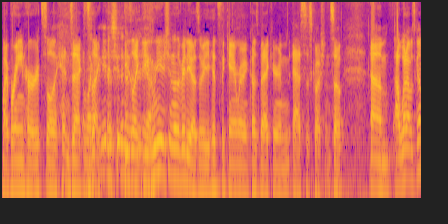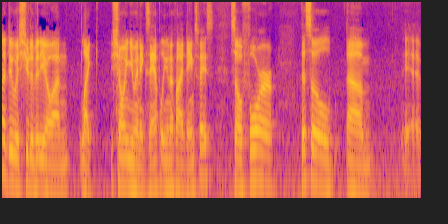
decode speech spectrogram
My brain hurts." So like, and Zach is like, like, "We need to shoot he's like, video." "We need to shoot another video." So he hits the camera and comes back here and asks this question. So um, uh, what I was going to do is shoot a video on like showing you an example unified namespace. So for this will um, uh,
